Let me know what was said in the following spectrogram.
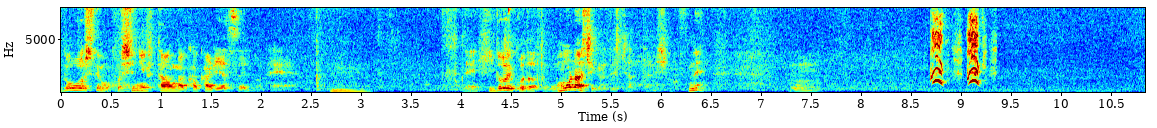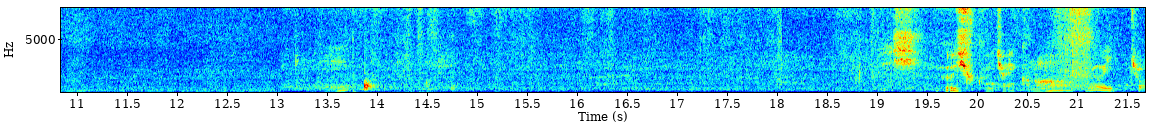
どうしても腰に負担がかかりやすいのでうんね、ひどい子だとおもらしが出ちゃったりしますね。うん。よいしょ、くんちゃんいいかな？よいしょ。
